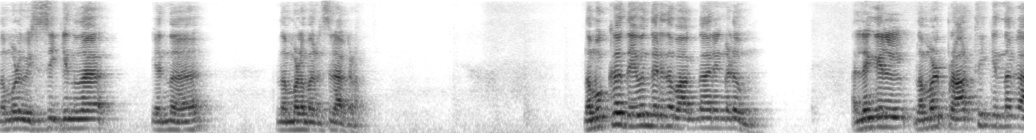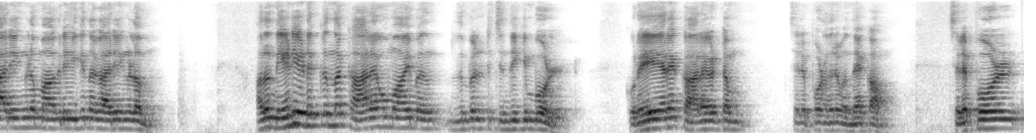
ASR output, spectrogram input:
നമ്മൾ വിശ്വസിക്കുന്നത് എന്ന് നമ്മൾ മനസ്സിലാക്കണം. നമുക്ക് ദൈവം തരുന്ന വാഗ്ദാനങ്ങളും അല്ലെങ്കിൽ നമ്മൾ പ്രാർത്ഥിക്കുന്ന കാര്യങ്ങളും ആഗ്രഹിക്കുന്ന കാര്യങ്ങളും അത് നേടിയെടുക്കുന്ന കാലവുമായി ബന്ധപ്പെട്ട് ചിന്തിക്കുമ്പോൾ കുറേയേറെ കാലഘട്ടം ചിലപ്പോൾ അതിന് വന്നേക്കാം. ചിലപ്പോൾ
